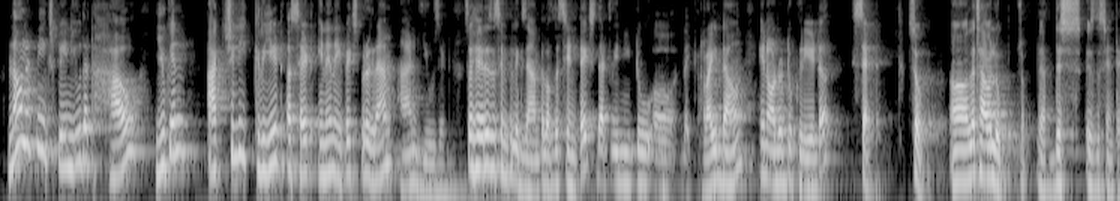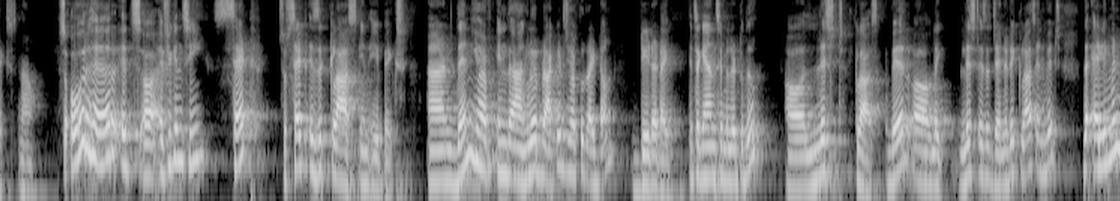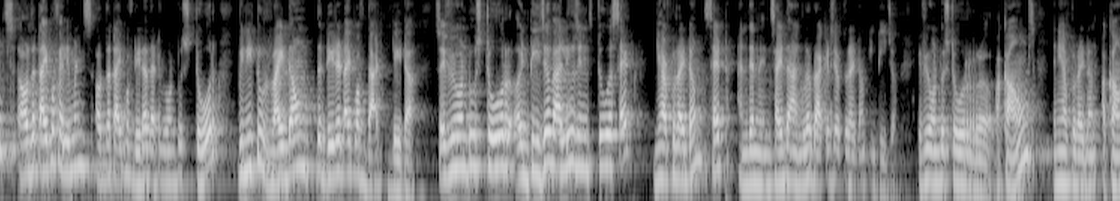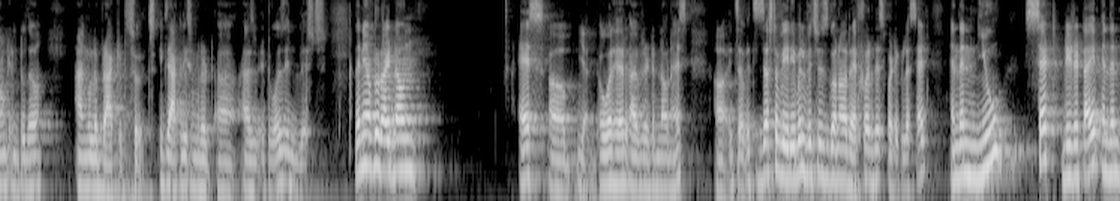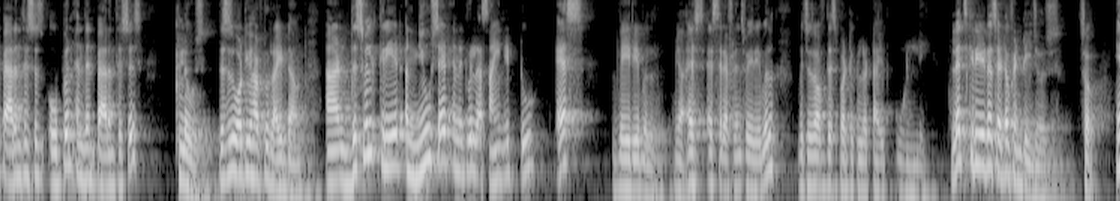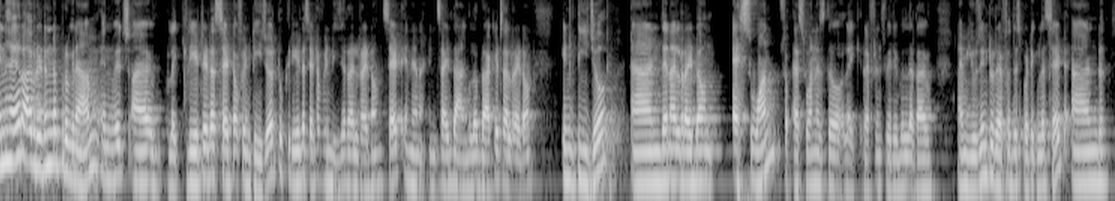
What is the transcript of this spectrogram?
Now let me explain you that how you can actually create a set in an Apex program and use it. So here is a simple example of the syntax that we need to uh, like write down in order to create a set. So uh, let's have a look. So yeah, this is the syntax now. So over here, it's uh, if you can see set. So set is a class in Apex and then you have in the angular brackets you have to write down data type it's again similar to the uh, list class where uh, like list is a generic class in which the elements or the type of elements or the type of data that we want to store we need to write down the data type of that data. So if you want to store integer values into a set you have to write down set and then inside the angular brackets you have to write down integer. If you want to store uh, accounts then you have to write down account into the angular brackets so it's exactly similar uh, as it was in lists. Then you have to write down s uh, yeah over here i've written down s uh, it's a, it's just a variable which is gonna refer this particular set. And then new set data type and then parenthesis open and then parenthesis close. This is what you have to write down. And this will create a new set and it will assign it to s variable. Yeah s, s reference variable which is of this particular type only. Let's create a set of integers. So in here I've written a program in which I've like created a set of integer. To create a set of integer I'll write down set and then inside the angular brackets I'll write down integer and then I'll write down s1 so s1 is the like reference variable that I've I'm using to refer this particular set. And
